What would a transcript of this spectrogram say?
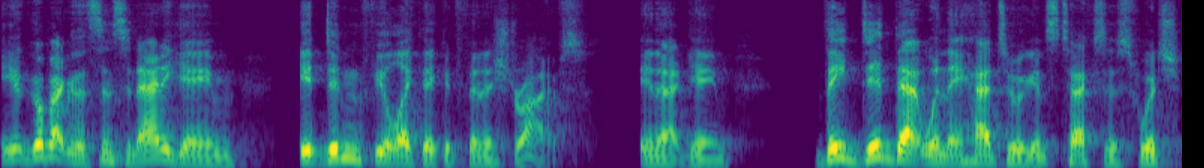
you know, go back to the Cincinnati game, it didn't feel like they could finish drives in that game. They did that when they had to against Texas, which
